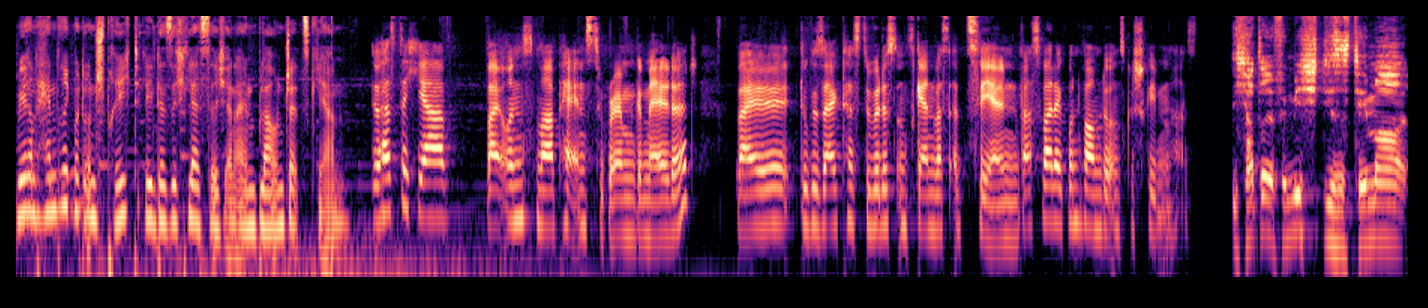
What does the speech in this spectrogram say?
Während Henrik mit uns spricht, lehnt er sich lässig an einen blauen Jetski an. Du hast dich ja bei uns mal per Instagram gemeldet weil du gesagt hast, du würdest uns gern was erzählen. Was war der Grund, warum du uns geschrieben hast? Ich hatte für mich dieses Thema,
